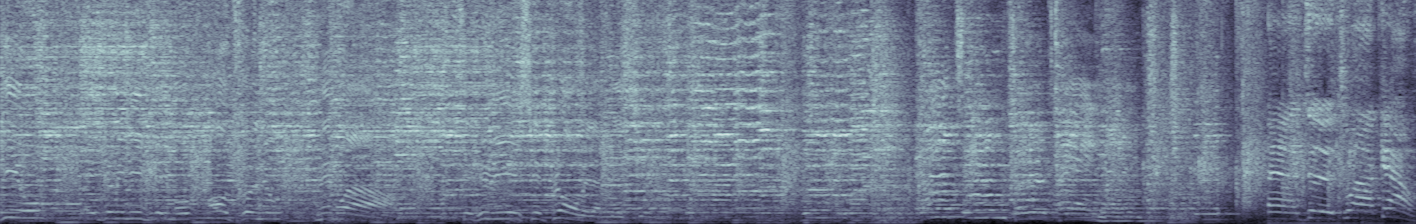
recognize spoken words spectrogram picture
Guillaume et Dominique Grimaud, entre nous, mémoire. C'est publié chez Plomb, mesdames, messieurs. Un, deux, trois, quatre.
